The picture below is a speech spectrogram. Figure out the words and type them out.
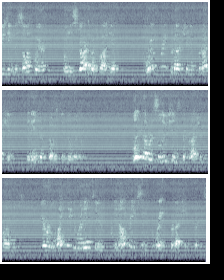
using the software from the start of a project through pre-production and production and into post and delivery. We'll cover solutions to production problems you're likely to run into and offer you some great production tricks.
